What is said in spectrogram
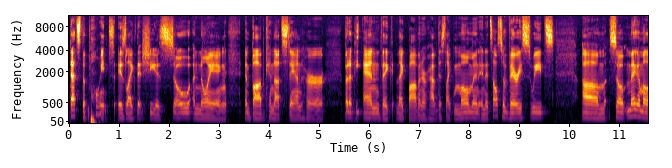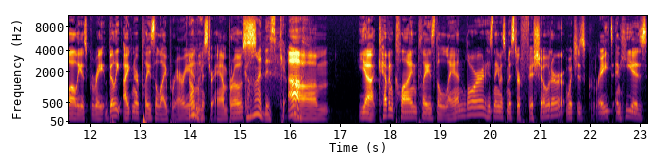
that's the point, is like that she is so annoying and Bob cannot stand her. But at the end, they like Bob and her have this like moment and it's also very sweet. Um, so Megan Mullally is great. Billy Eichner plays the librarian, Oh Mr. Ambrose. God, this ki- ah. Um, yeah, Kevin Kline plays the landlord. His name is Mr. Fischoeder, which is great, and he is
